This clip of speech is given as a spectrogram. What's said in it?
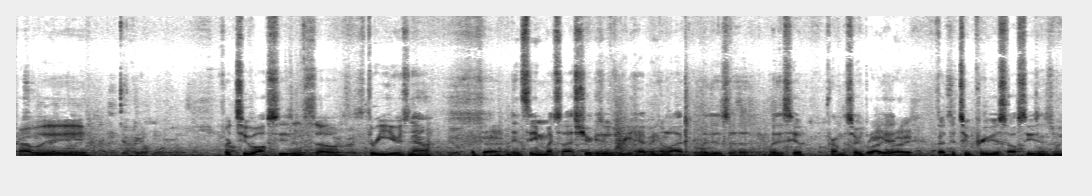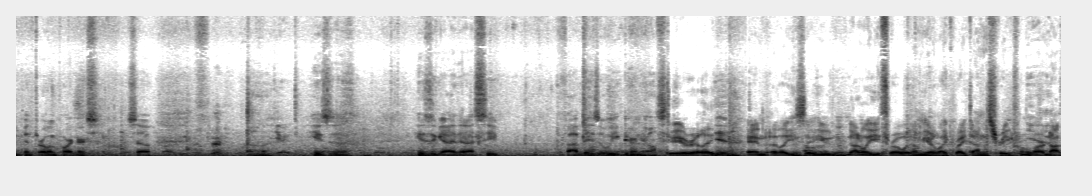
Probably for two off seasons, so three years now. Okay. I didn't see him much last year because he was rehabbing a lot with his uh, with his hip from the surgery. Right, right. But the two previous off seasons, we've been throwing partners. So uh, he's a he's a guy that I see five days a week during the off Do you really? Yeah. And uh, like you said, you not only you throw with him, you're like right down the street from, Yeah. or not?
